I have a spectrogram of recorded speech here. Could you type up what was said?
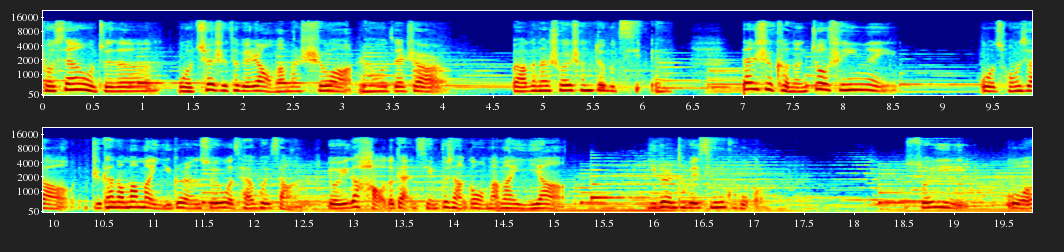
首先，我觉得我确实特别让我妈妈失望，然后在这儿，我要跟她说一声对不起。但是可能就是因为，我从小只看到妈妈一个人，所以我才会想有一个好的感情，不想跟我妈妈一样，一个人特别辛苦。所以我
